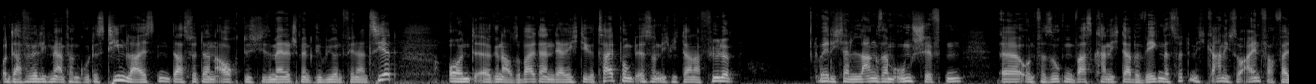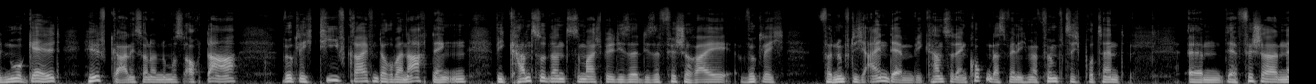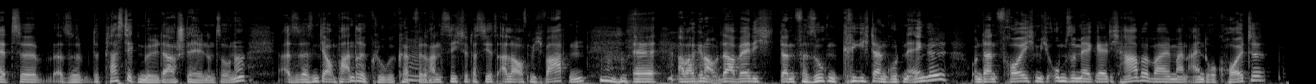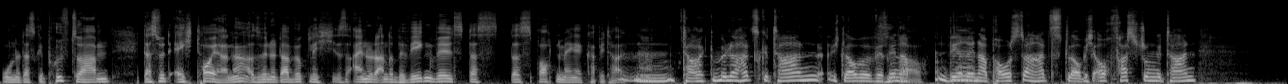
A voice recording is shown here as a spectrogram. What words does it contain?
Und dafür will ich mir einfach ein gutes Team leisten. Das wird dann auch durch diese Managementgebühren finanziert. Und äh, genau, sobald dann der richtige Zeitpunkt ist und ich mich danach fühle, werde ich dann langsam umschiften äh, und versuchen, was kann ich da bewegen. Das wird nämlich gar nicht so einfach, weil nur Geld hilft gar nicht, sondern du musst auch da wirklich tiefgreifend darüber nachdenken, wie kannst du dann zum Beispiel diese, diese Fischerei wirklich vernünftig eindämmen? Wie kannst du denn gucken, dass wir nicht mehr 50 Prozent ähm, der Fischernetze, also der Plastikmüll darstellen und so, ne? Also da sind ja auch ein paar andere kluge Köpfe dran. Es ist nicht so, dass sie jetzt alle auf mich warten. äh, aber genau, da werde ich dann versuchen, kriege ich da einen guten Engel und dann freue ich mich, umso mehr Geld ich habe, weil mein Eindruck heute, ohne das geprüft zu haben, das wird echt teuer, ne? Also wenn du da wirklich das eine oder andere bewegen willst, das, das braucht eine Menge Kapital. Mhm. Tarek Müller hat es getan. Ich glaube, Verena, auch. Verena Pauster hat es, glaube ich, auch fast schon getan.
